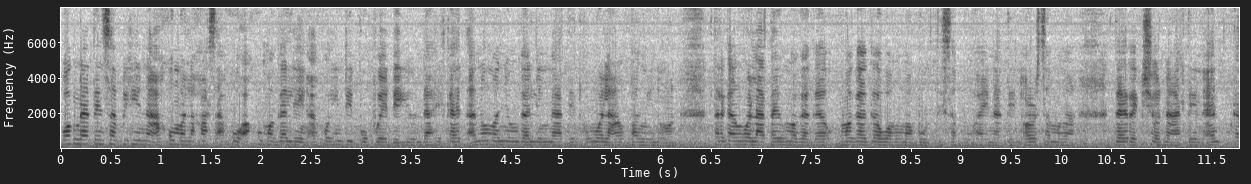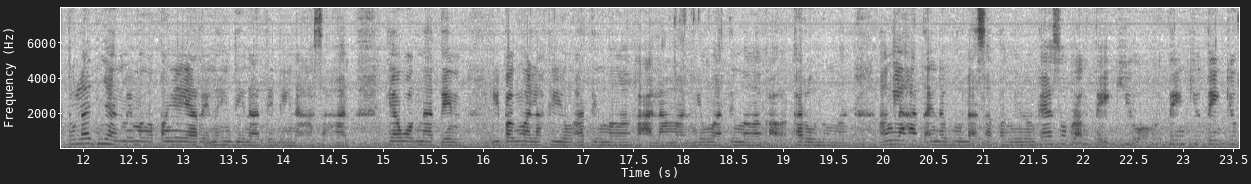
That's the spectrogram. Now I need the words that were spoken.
Huwag natin sabihin na ako malakas ako, ako magaling, ako hindi po pwede yun dahil kahit ano man yung galing natin kung wala ang Panginoon, talagang wala tayong magagaw magagawang mabuti sa buhay natin or sa mga direksyon natin. And katulad niyan, may mga pangyayari na hindi natin inaasahan. Kaya wag natin ipagmalaki yung ating mga kaalaman, yung ating mga ka- karunungan. Ang lahat ay nagmula sa Panginoon. Kaya sobrang thank you. Thank you, thank you.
